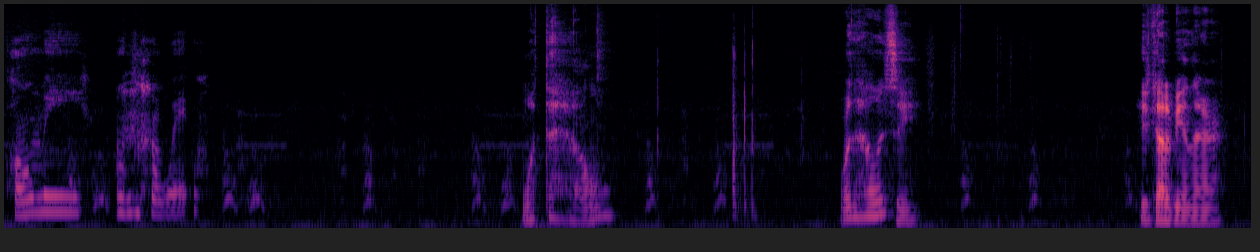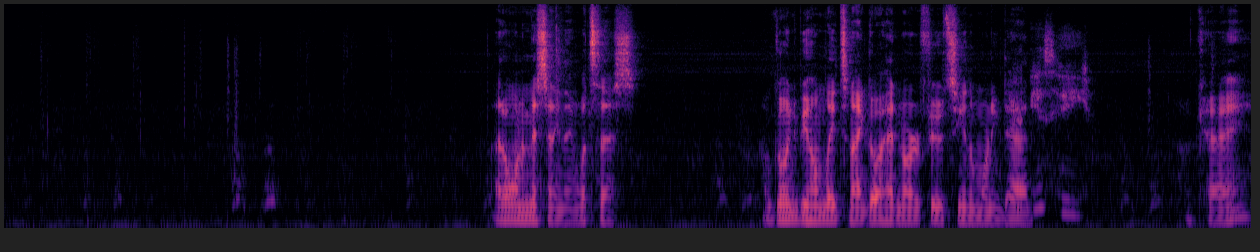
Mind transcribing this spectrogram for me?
Call me on my way. What the hell? Where the hell is he? He's got to be in there. I don't want to miss anything. What's this? I'm going to be home late tonight. Go ahead and order food. See you in the morning, Dad. Where is he? Okay.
